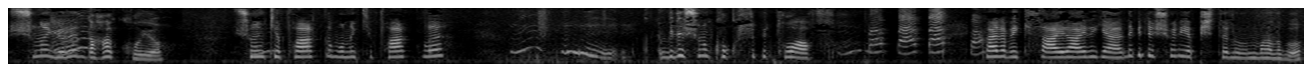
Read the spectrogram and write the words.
şuna göre daha koyu. Şununki farklı, bununki farklı. Bir de şunun kokusu bir tuhaf. Galiba ikisi ayrı ayrı geldi. Bir de şöyle yapıştırılmalı bu.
